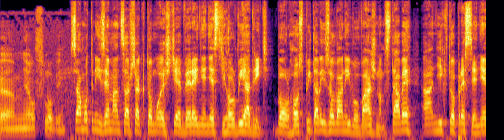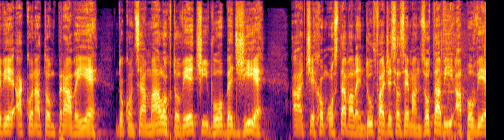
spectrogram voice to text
eh, mě osloví. Samotný Zeman sa však k tomu ešte verejne nestihol vyjadriť. Bol hospitalizovaný vo vážnom stave a nikto presne nevie, ako na tom práve je. Dokonca málo kto vie, či vôbec žije. A Čechom ostáva len dúfať, že sa Zeman zotaví a povie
